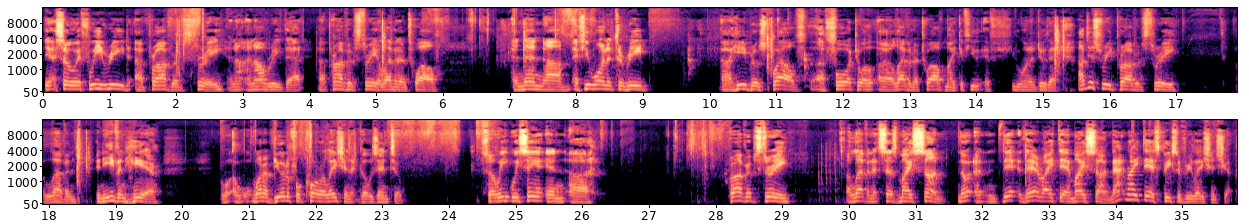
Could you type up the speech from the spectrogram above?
Yeah, so if we read uh, Proverbs 3, and, I, and I'll read that, uh, Proverbs 3, 11, and 12. And then um, if you wanted to read uh, Hebrews 12, uh, 4 to uh, 11 or 12, Mike, if you, if you want to do that, I'll just read Proverbs 3, 11. And even here, what a beautiful correlation it goes into. So we, we see it in uh, Proverbs 3, 11, it says, My son. No, uh, there, there, right there, my son. That right there speaks of relationship.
